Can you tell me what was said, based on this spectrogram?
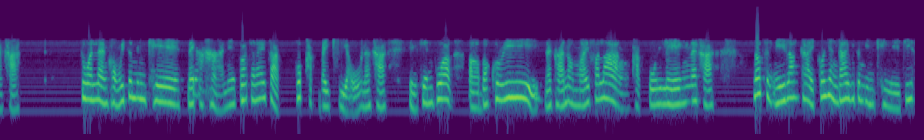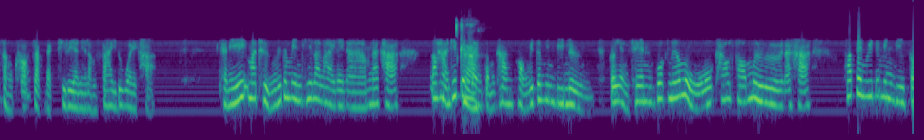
นะคะ ส่วนแหล่งของวิตามินเคในอาหารเนี่ยก็จะได้จากพวกผักใบเขียวนะคะ อย่างเช่นพวกบล็อกโคลีนะคะหน่อไม้ฝรั่ง ผักโปยเล้งนะคะนอกจากนี้ร่างกายก็ยังได้วิตามินเคที่สังเคราะห์จากแบคทีเรียในลำไส้ด้วยค่ะ ทีนี้มาถึงวิตามินที่ละลายในน้ำนะคะ อาหารที่เป็นแหล่งสำคัญของวิตามิน B1 ก็อย่างเช่น พวกเนื้อหมูข้าวซ้อมมือนะคะ ถ้าเป็นวิตามิน B2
